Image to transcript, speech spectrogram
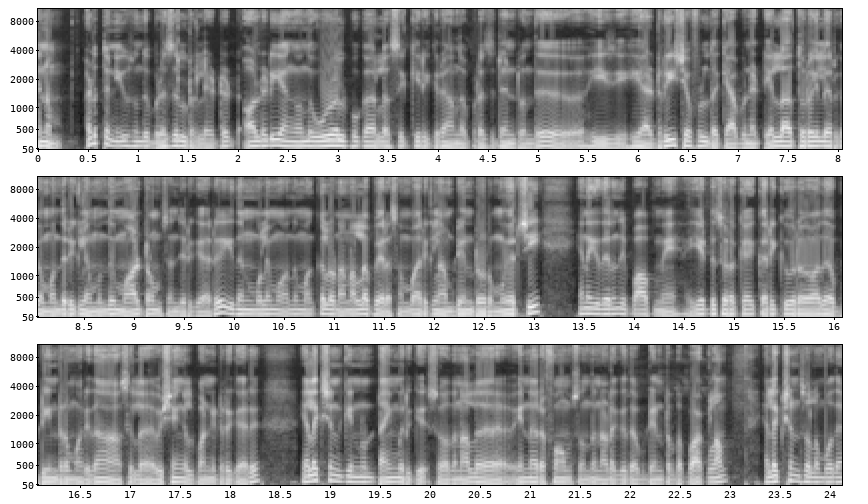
எண்ணம். அடுத்த நியூஸ் வந்து பிரேசில் ரிலேட்டட் ஆல்ரெடி அங்கே வந்து ஊழல் புகாரில் சிக்கியிருக்கிற அந்த பிரசிடென்ட் வந்து he he had reshuffle the cabinet எல்லா துறையில் இருக்க மந்திரிகளையும் வந்து மாற்றம் செஞ்சுருக்காரு. இதன் மூலயமா வந்து மக்களோட நல்ல பேரை சம்பாதிக்கலாம் அப்படின்ற ஒரு முயற்சி. எனக்கு தெரிஞ்சு பார்ப்போமே ஏட்டு சுரக்க கறிக்கு உறவாது அப்படின்ற மாதிரி தான் சில விஷயங்கள் பண்ணிகிட்ருக்காரு எலெக்ஷனுக்கு இன்னும் டைம் இருக்குது ஸோ அதனால் என்ன ரெஃபார்ம்ஸ் வந்து நடக்குது அப்படின்றத பார்க்கலாம். எலெக்ஷன் சொல்லும் போதே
